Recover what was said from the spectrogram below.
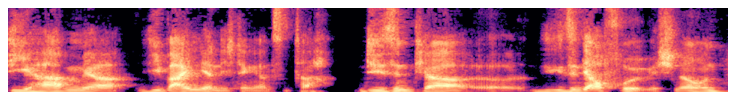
die haben ja, die weinen ja nicht den ganzen Tag die sind ja, äh, die sind ja auch fröhlich. Ne? Und,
